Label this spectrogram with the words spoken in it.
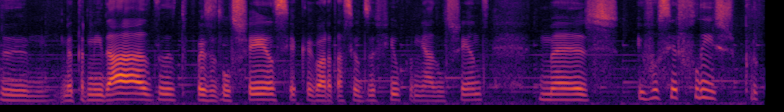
de maternidade, depois adolescência, que agora está a ser o desafio para a minha adolescente, mas eu vou ser feliz, porque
